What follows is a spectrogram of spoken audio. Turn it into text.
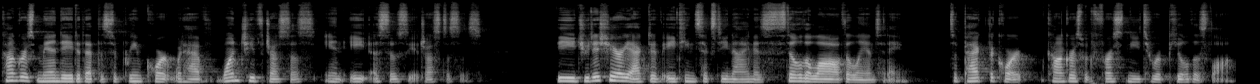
Congress mandated that the Supreme Court would have one Chief Justice and eight Associate Justices. The Judiciary Act of 1869 is still the law of the land today. To pack the court, Congress would first need to repeal this law.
